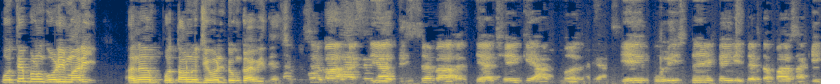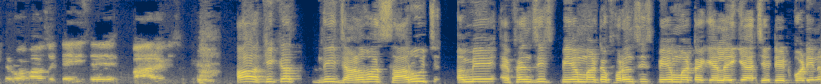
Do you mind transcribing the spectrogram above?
પોતે પણ ગોળી મારી અને પોતાનું જીવન ટૂંકાવી દે છે. છે કે આત્મહત્યા? એ પોલીસને કઈ રીતે તપાસ આખી કરવામાં આવશે? કઈ રીતે બહાર આવી શકે? આ હકીકતની જાણવા સારું જ અમે એફએનસીસ પીએમ માટે ફોરેન્સિસ પીએમ માટે લઈ ગયા છે ડેડ બોડીને.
